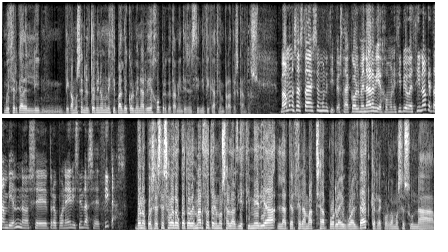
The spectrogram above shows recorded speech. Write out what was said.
muy cerca del, digamos, en el término municipal de Colmenar Viejo, pero que también tiene significación para Tres Cantos. Vámonos hasta ese municipio, hasta Colmenar Viejo, municipio vecino que también nos eh, propone distintas eh, citas. Bueno, pues este sábado 4 de marzo tenemos a las diez y media la tercera marcha por la igualdad, que recordamos es una,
